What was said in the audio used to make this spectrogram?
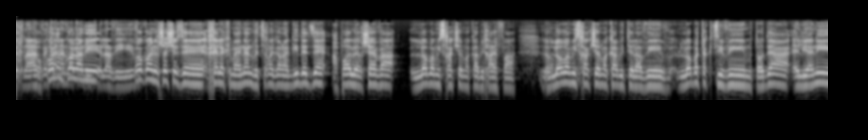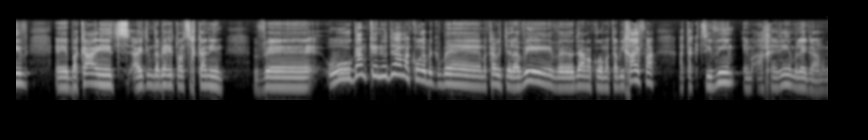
בכלל, לא, וכאן מכבי תל אביב. קודם כל אני חושב שזה חלק מהעניין, וצריך גם להגיד את זה, הפועל באר שבע לא במשחק של מכבי חיפה, לא. לא במשחק של מכבי תל אביב, לא בתקציבים, אתה יודע, אליניב, אה, בקיץ, הייתי מדבר איתו על שחקנים. והוא גם כן יודע מה קורה במכבי תל אביב, ויודע מה קורה במכבי חיפה, התקציבים הם אחרים לגמרי,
